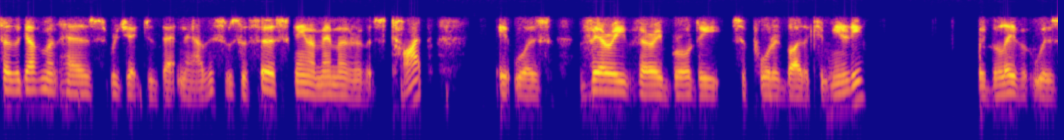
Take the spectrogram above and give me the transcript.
so the government has rejected that now. This was the first scheme amendment of its type. It was very, very broadly supported by the community. We believe it was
